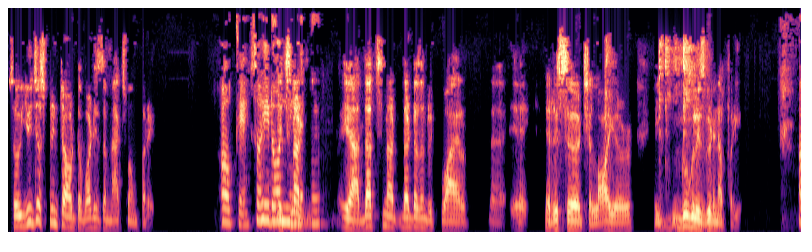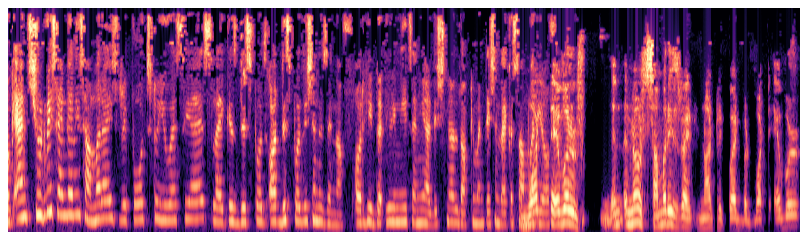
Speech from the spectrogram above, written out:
So you just print out the, what is the maximum for it. Okay. So he don't it's need not. Yeah, that's not, that doesn't require a, a research, a lawyer. Google is good enough for you. Okay. And should we send any summarized reports to USCIS like is dispos or disposition is enough or he, he needs any additional documentation like a summary whatever, of? No, summary is right, not required, but whatever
